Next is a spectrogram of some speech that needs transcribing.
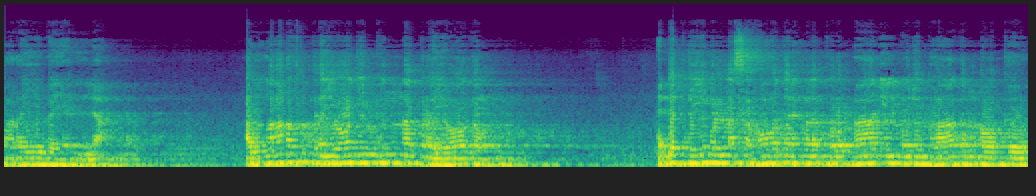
പറയുകയല്ല. അള്ളാഹു പ്രയോഗിക്കുന്ന പ്രയോഗം. എന്റെ പ്രിയമുള്ള സഹോദരങ്ങളെ ഖുർആനിൽ ഒരു ഭാഗം നോക്ക്.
